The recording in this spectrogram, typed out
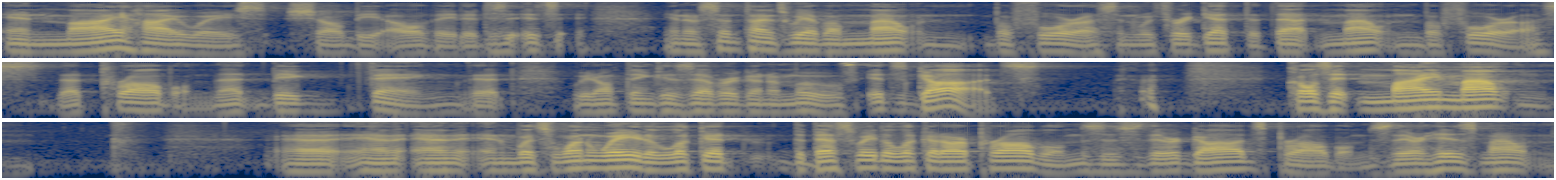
and my highways shall be elevated. It's, it's, you know, sometimes we have a mountain before us, and we forget that that mountain before us, that problem, that big thing that we don't think is ever going to move, it's God's. Calls it my mountain. Uh, and, and, and what's one way to look at, the best way to look at our problems is they're God's problems. They're His mountain.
